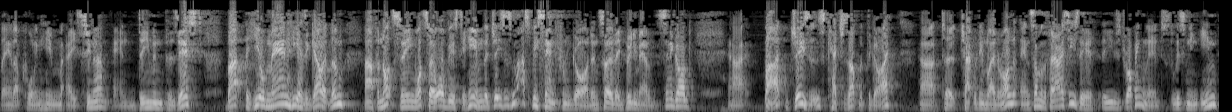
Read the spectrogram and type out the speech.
They end up calling him a sinner and demon possessed. But the healed man, he has a go at them uh, for not seeing what's so obvious to him that Jesus must be sent from God. And so they boot him out of the synagogue. Uh, but Jesus catches up with the guy uh, to chat with him later on, and some of the Pharisees, they're eavesdropping, they're just listening in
